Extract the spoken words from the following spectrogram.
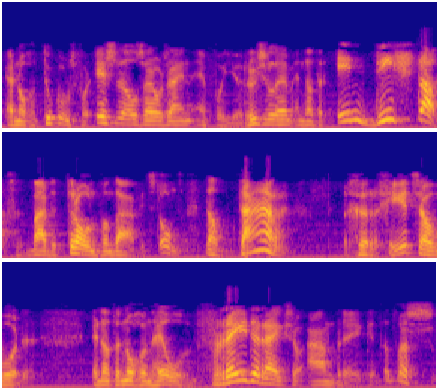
er nog een toekomst voor Israël zou zijn en voor Jeruzalem, en dat er in die stad waar de troon van David stond, dat daar geregeerd zou worden. En dat er nog een heel vrederijk zou aanbreken. Dat was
